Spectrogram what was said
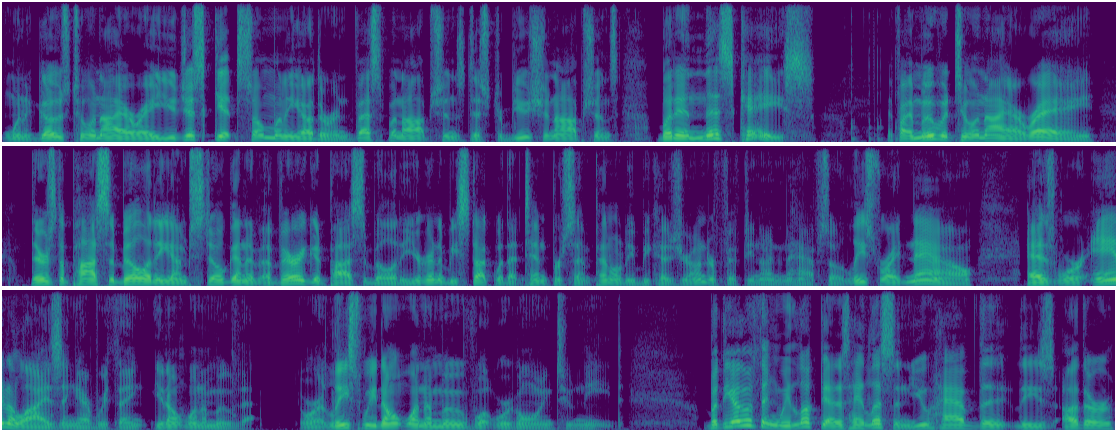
when it goes to an IRA, you just get so many other investment options, distribution options. But in this case, if I move it to an IRA, there's the possibility I'm still going to, a very good possibility, you're going to be stuck with that 10% penalty because you're under 59 and a half. So at least right now, as we're analyzing everything, you don't want to move that. Or at least we don't want to move what we're going to need. But the other thing we looked at is, hey, listen, you have the these other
